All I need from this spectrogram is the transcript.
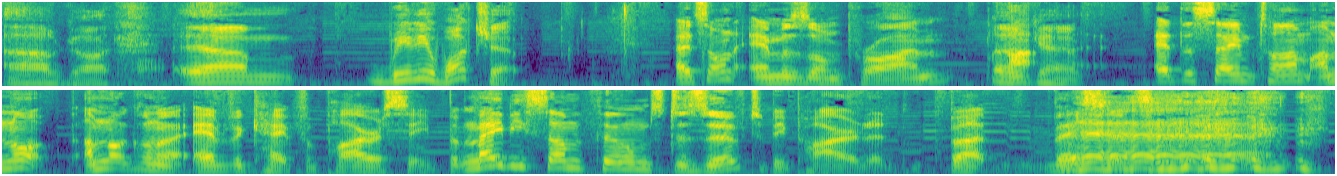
Oh god. Um, where do you watch it? It's on Amazon Prime. Okay. Uh, at the same time, I'm not I'm not going to advocate for piracy, but maybe some films deserve to be pirated. But that's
